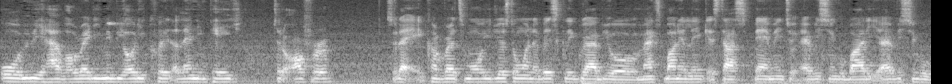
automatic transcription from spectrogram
or maybe have already maybe already create a landing page to the offer so that it converts more. You just don't want to basically grab your max bounty link and start spamming to every single body every single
